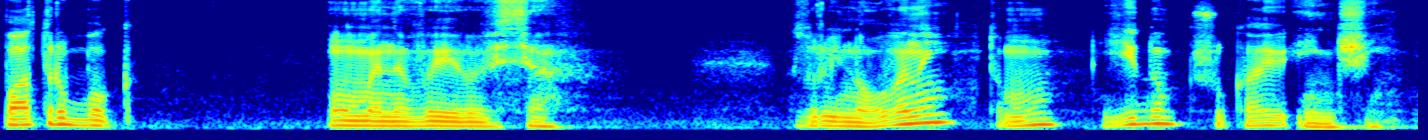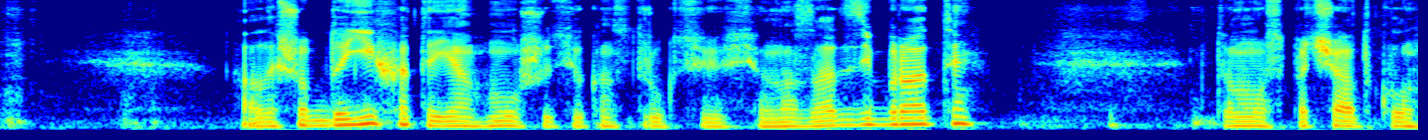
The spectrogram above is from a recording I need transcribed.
Патрубок у мене виявився зруйнований, тому їду, шукаю інший. Але щоб доїхати, я мушу цю конструкцію всю назад зібрати. Тому спочатку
